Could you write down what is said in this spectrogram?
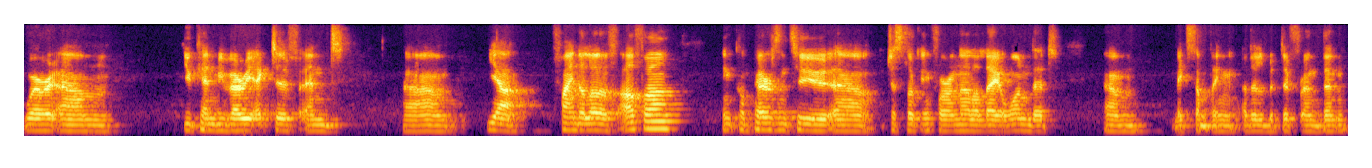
where um, you can be very active and um, yeah find a lot of alpha in comparison to uh, just looking for another layer one that um, makes something a little bit different than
